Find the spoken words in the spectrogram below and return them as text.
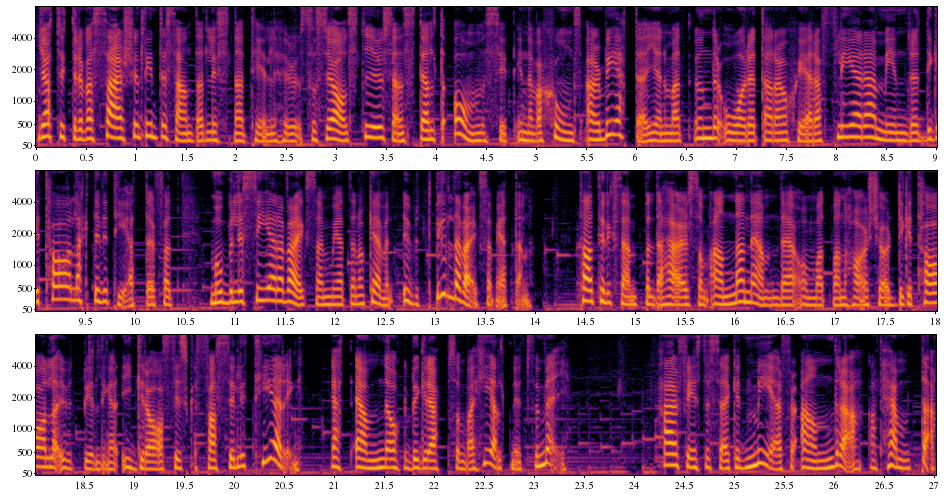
Jag tyckte det var särskilt intressant att lyssna till hur Socialstyrelsen ställt om sitt innovationsarbete genom att under året arrangera flera mindre digitala aktiviteter för att mobilisera verksamheten och även utbilda verksamheten. Ta till exempel det här som Anna nämnde om att man har kört digitala utbildningar i grafisk facilitering. Ett ämne och begrepp som var helt nytt för mig. Här finns det säkert mer för andra att hämta.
